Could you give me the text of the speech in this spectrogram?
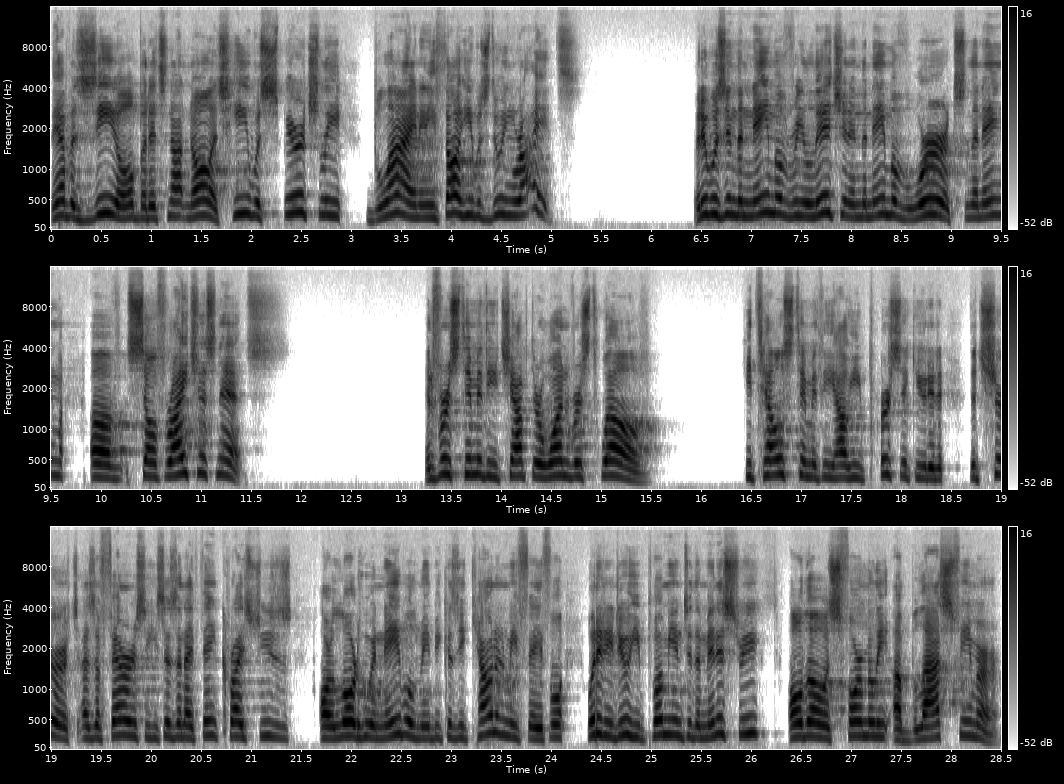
They have a zeal, but it's not knowledge. He was spiritually blind and he thought he was doing right. But it was in the name of religion, in the name of works, in the name of self righteousness. In 1 Timothy chapter 1 verse 12, he tells Timothy how he persecuted the church as a Pharisee. He says, "And I thank Christ Jesus our Lord who enabled me because he counted me faithful." What did he do? He put me into the ministry although I was formerly a blasphemer,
